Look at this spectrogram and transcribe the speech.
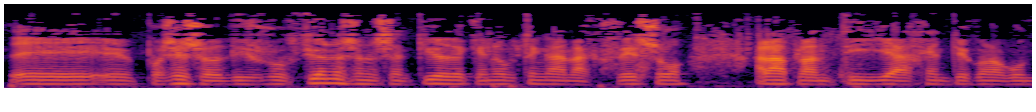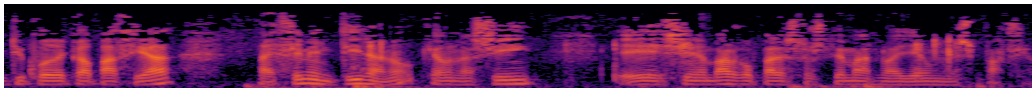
pues eso, disrupciones en el sentido de que no obtengan acceso a la plantilla gente con algún tipo de capacidad. Parece mentira, ¿no? Que aún así, sin embargo, para estos temas no haya un espacio.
